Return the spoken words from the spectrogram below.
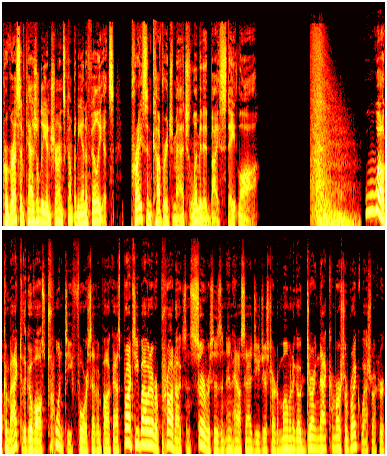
Progressive Casualty Insurance Company and Affiliates. Price and coverage match limited by state law. Welcome back to the GoVols 24 7 podcast, brought to you by whatever products and services and in house ads you just heard a moment ago during that commercial break. Wes Rucker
